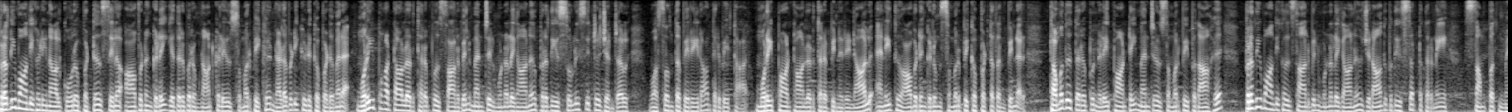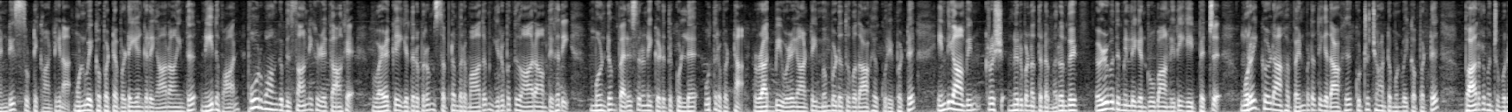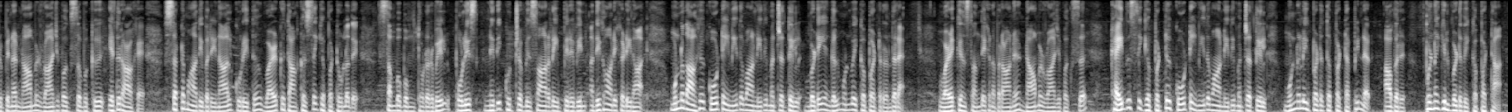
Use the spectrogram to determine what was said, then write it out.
பிரதிவாதிகளினால் கோரப்பட்ட சில ஆவணங்களை எதிர்வரும் நாட்களில் சமர்ப்பிக்க நடவடிக்கை எடுக்கப்படும் என முறைப்பாட்டாளர் தரப்பு சார்பில் மன்றில் முன்னிலையான பிரதி சொலிசிட்டர் ஜெனரல் வசந்த பெரீரா தெரிவித்தார். முறைப்பாட்டாளர் தரப்பினரினால் அனைத்து ஆவணங்களும் சமர்ப்பிக்கப்பட்டதன் பின்னர் தமது தரப்பு நிலைப்பாட்டை மன்றில் சமர்ப்பிப்பதாக பிரதிவாதிகள் சார்பில் முன்னிலையான ஜனாதிபதி சட்டத்தரணி சம்பத் மெண்டிஸ் சுட்டிக்காட்டினார். முன்வைக்கப்பட்ட விடயங்களை ஆராய்ந்து நீதவான் பூர்வாங்க விசாரணைகளுக்காக வழக்கை எதிர்வரும் செப்டம்பர் மாதம் இருபத்தி ஆறாம் திகதி. மீண்டும் பரிசீலனைக்கு எடுத்துக்கொள்ள உத்தரவிட்டார். ரக்பி விளையாட்டை மேம்படுத்துவதாக குறிப்பிட்டு இந்தியாவின் கிரிஷ் நிறுவனத்திடமிருந்து எழுபது மில்லியன் ரூபாய் நிதியை பெற்று முறைகேடாக பயன்படுத்தியதாக குற்றச்சாட்டு முன்வைக்கப்பட்டு பாராளுமன்ற உறுப்பினர் நாமல் ராஜபக்சவுக்கு எதிராக சட்டமா அதிபரினால் குறித்து வழக்கு தாக்கல் செய்யப்பட்டுள்ளது. சம்பவம் தொடர்பில் போலீஸ் நிதி குற்ற விசாரணை பிரிவின் அதிகாரிகளினால் முன்னதாக கோட்டை நீதவான் நீதிமன்றத்தில் விடயங்கள் முன்வைக்கப்பட்டிருந்தன. வழக்கின் சந்தேக நபரான நாமல் ராஜபக்ச கைது செய்யப்பட்டு கோட்டை நீதவான் நீதிமன்றத்தில் முன்னிலைப்படுத்தப்பட்ட பின்னர் அவர் பிணையில் விடுவிக்கப்பட்டார்.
